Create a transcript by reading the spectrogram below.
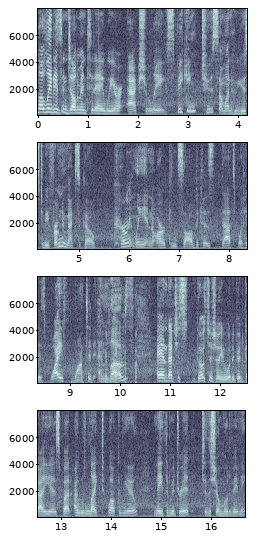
Hello, ladies and gentlemen. Today we are actually speaking to someone who used to be from New Mexico, currently in Arkansas, because that's what his wife wanted and loves. and that just goes to show you what a good guy he is. But I would like to welcome you, Nathan Madrid, to the show Motivate Me.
